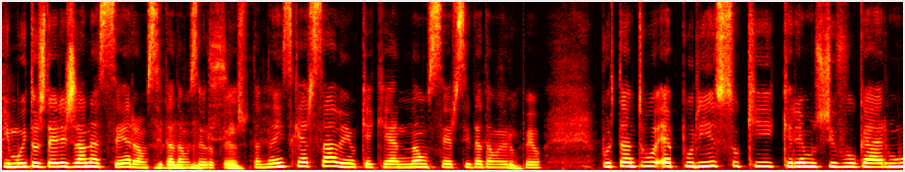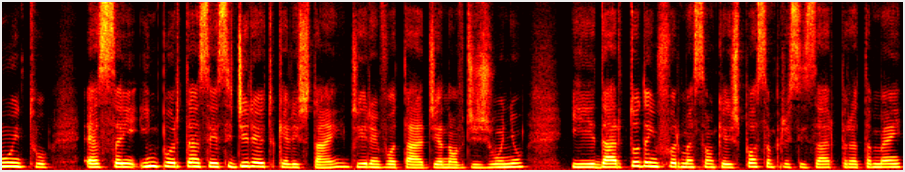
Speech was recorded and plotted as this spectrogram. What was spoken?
E muitos deles já nasceram cidadãos europeus, portanto, nem sequer sabem o é que é não ser cidadão Sim. europeu. Portanto, é por isso que queremos divulgar muito essa importância, esse direito que eles têm de irem votar dia 9 de junho e dar toda a informação que eles possam precisar para também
